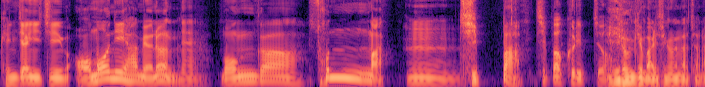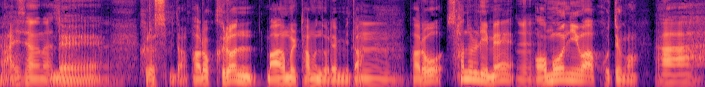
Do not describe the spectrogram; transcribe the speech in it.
굉장히 지금 어머니 하면은 네. 뭔가 손맛, 음. 집 집밥 집밥 그립죠. 이런 게 많이 생각나잖아요. 많이 생각나죠. 네. 네. 그렇습니다. 바로 그런 마음을 담은 노래입니다. 음. 바로 산울림의 네. 어머니와 고등어. 아,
